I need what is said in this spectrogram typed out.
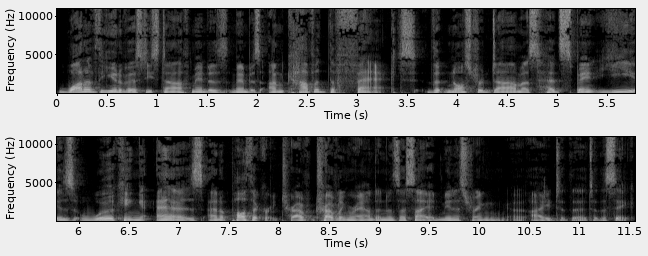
one of the university staff members, members uncovered the fact that Nostradamus had spent years working as an apothecary, tra- traveling around and, as I say, administering uh, aid to the to the sick.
